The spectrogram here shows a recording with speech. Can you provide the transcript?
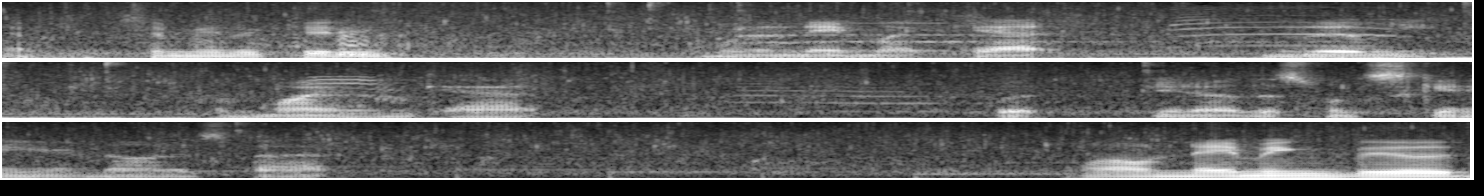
Yep, Timmy the kitty. I'm gonna name my cat Lily from my own cat. But you know, this one's skinnier, not as fat. Wow, naming the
